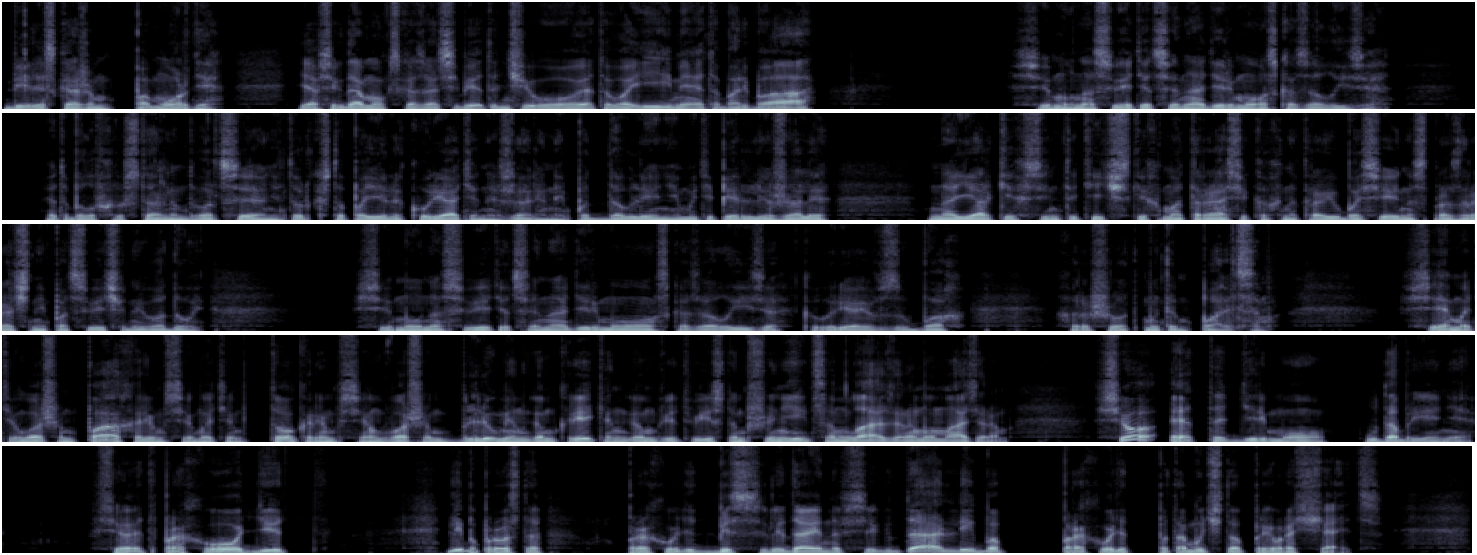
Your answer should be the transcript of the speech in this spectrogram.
били, скажем, по морде, я всегда мог сказать себе, это ничего, это во имя, это борьба. «Всему на свете цена дерьмо», — сказал Изя. Это было в Хрустальном дворце, они только что поели курятины, жареной под давлением, и теперь лежали на ярких синтетических матрасиках на краю бассейна с прозрачной подсвеченной водой. «Всему на свете цена дерьмо», — сказал Изя, ковыряя в зубах хорошо отмытым пальцем. «Всем этим вашим пахарем, всем этим токарем, всем вашим блюмингам, крекингам, ветвистым пшеницам, лазером и мазером — все это дерьмо, удобрение. Все это проходит. Либо просто проходит без следа и навсегда, либо проходит потому, что превращается.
